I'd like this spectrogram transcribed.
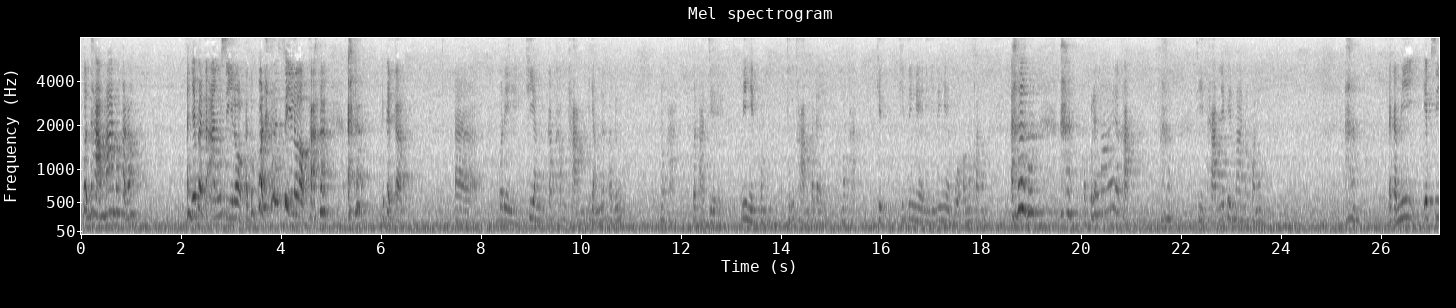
เพิ่นถามมาเนาะค่ะเนาะอันนี้เป็นกับอายุสี่รอบค่ะ ทุกคนสี่รอบค่ะนี่เป็นกับอ่าบริเคียงกับคำถามอย่างเด้อค่ะด้อเนาะค่ะเพิ่นอาจจะมีเหตุผลถึงถามก็ได้เนาะค่ะ คิดคิดในแง่ดีในแง่บวกเอาเนาะค่ะเนาะขอบคุณหลายๆเลยค่ะ ที่ถามยายเพ็ญมาเนาะค่ะเนาะ แต่ก็มีเอฟซี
